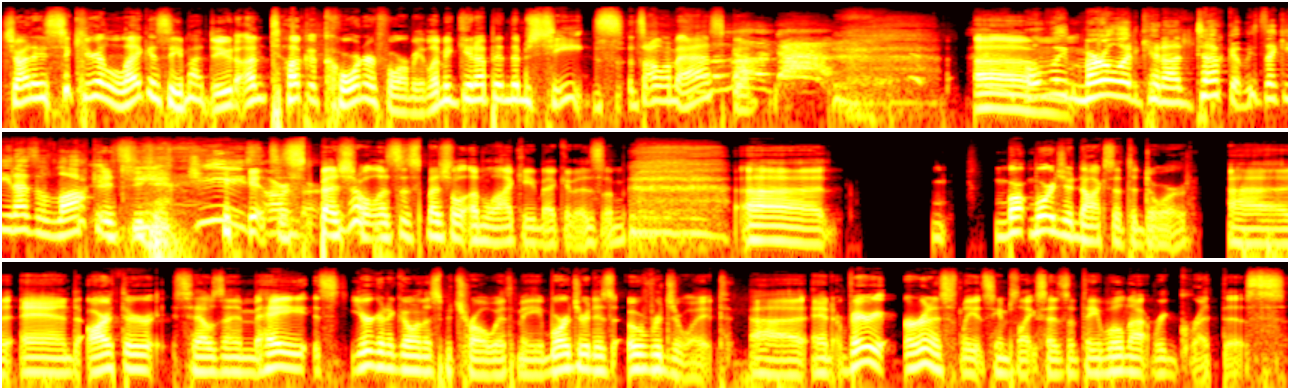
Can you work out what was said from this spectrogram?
Trying to secure a legacy, my dude. Untuck a corner for me. Let me get up in them sheets. That's all I'm asking. Um, Only Merlin can untuck him. He's like he has a lock and it's key. Jeez, it's Arthur. a special. It's a special unlocking mechanism. Uh, Mor- Mordred knocks at the door. Uh, and Arthur tells him, "Hey, it's, you're going to go on this patrol with me." Mordred is overjoyed, uh, and very earnestly, it seems like, says that they will not regret this.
